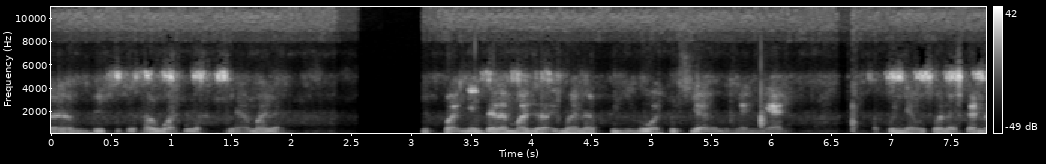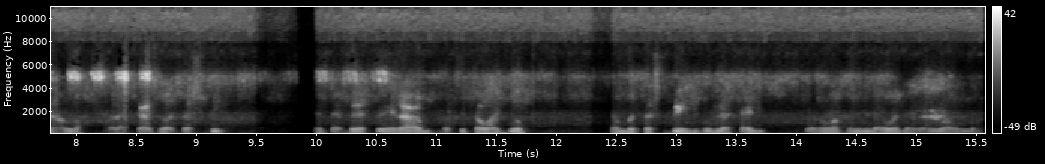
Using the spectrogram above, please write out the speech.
dalam dia kita tu lah niat amalan. Sifatnya dalam mazhab iman nafi juga waktu siang dengan niat aku niat bersolat kerana Allah. Berakat solat tasbih. Dan tak berasa iram baca tawajuh dan bertasbih 15 kali. Alhamdulillah wa la Allah Allah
